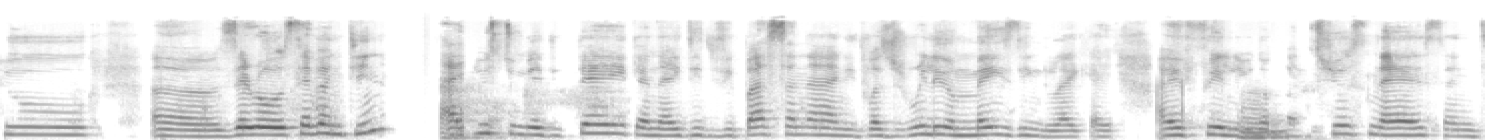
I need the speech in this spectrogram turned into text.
2017 I used to meditate and I did vipassana and it was really amazing. Like I, I feel, you know, mm. consciousness and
